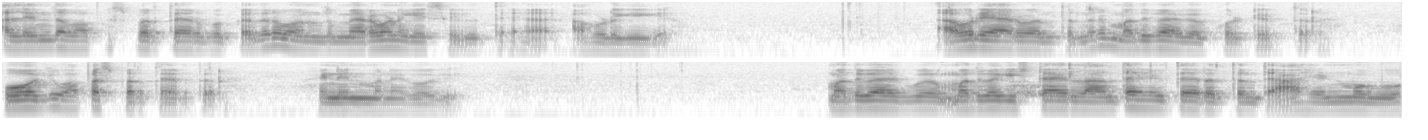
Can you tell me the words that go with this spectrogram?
ಅಲ್ಲಿಂದ ವಾಪಸ್ ಬರ್ತಾ ಇರಬೇಕಾದ್ರೆ ಒಂದು ಮೆರವಣಿಗೆ ಸಿಗುತ್ತೆ ಆ ಹುಡುಗಿಗೆ. ಅವ್ರು ಯಾರು ಅಂತಂದರೆ ಮದುವೆ ಆಗೋಕೆ ಹೊರಟಿರ್ತಾರೆ ಹೋಗಿ ವಾಪಸ್ ಬರ್ತಾ ಇರ್ತಾರೆ, ಹೆಣ್ಣಿನ ಮನೆಗೆ ಹೋಗಿ. ಮದುವೆ ಆಗ ಮದುವೆಗೆ ಇಷ್ಟ ಇಲ್ಲ ಅಂತ ಹೇಳ್ತಾ ಇರುತ್ತಂತೆ ಆ ಹೆಣ್ಮಗು.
